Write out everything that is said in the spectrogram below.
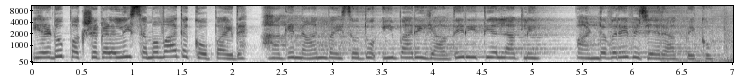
ಎರಡೂ ಪಕ್ಷಗಳಲ್ಲಿ ಸಮವಾದ ಕೋಪ ಇದೆ. ಹಾಗೆ ನಾನ್ ಬಯಸೋದು ಈ ಬಾರಿ ಯಾವುದೇ ರೀತಿಯಲ್ಲಾಗ್ಲಿ ಪಾಂಡವರೇ ವಿಜಯರಾಗ್ಬೇಕು.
